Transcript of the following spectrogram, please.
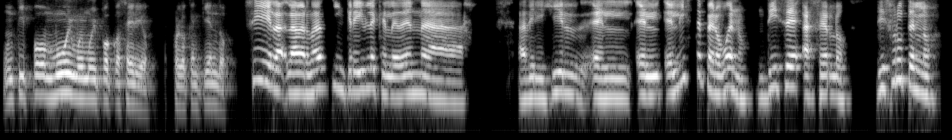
un tipo muy, muy, muy poco serio, por lo que entiendo. Sí, la, verdad, increíble que le den a, a dirigir el, el, el ISTE, pero bueno, dice hacerlo. Disfrútenlo.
